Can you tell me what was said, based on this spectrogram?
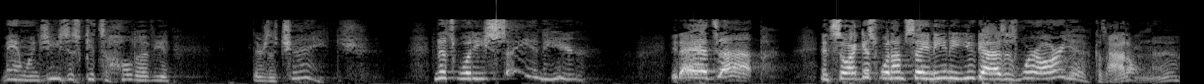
Man, when Jesus gets a hold of you, there's a change. And that's what he's saying here. It adds up. And so I guess what I'm saying to any of you guys is, where are you? Because I don't know.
